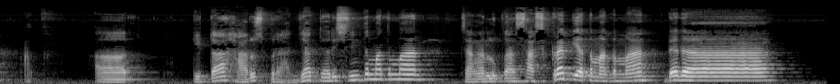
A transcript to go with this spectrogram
uh, kita harus beranjak dari sini teman-teman. Jangan lupa subscribe ya teman-teman. Dadah.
